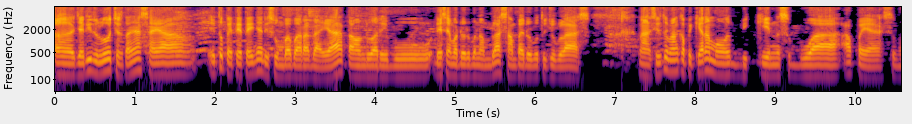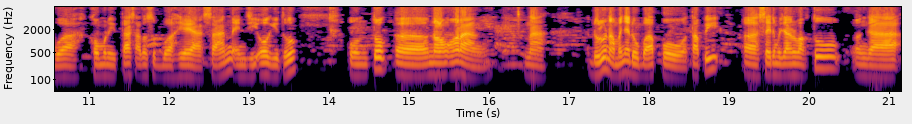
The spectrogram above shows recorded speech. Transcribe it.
Uh, jadi dulu ceritanya saya itu PTT-nya di Sumba Barat Daya tahun 2000 Desember 2016 sampai 2017. Nah, situ memang kepikiran mau bikin sebuah apa ya, sebuah komunitas atau sebuah yayasan NGO gitu untuk uh, nolong orang. Nah, dulu namanya Dobapo, tapi uh, seiring berjalan waktu enggak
